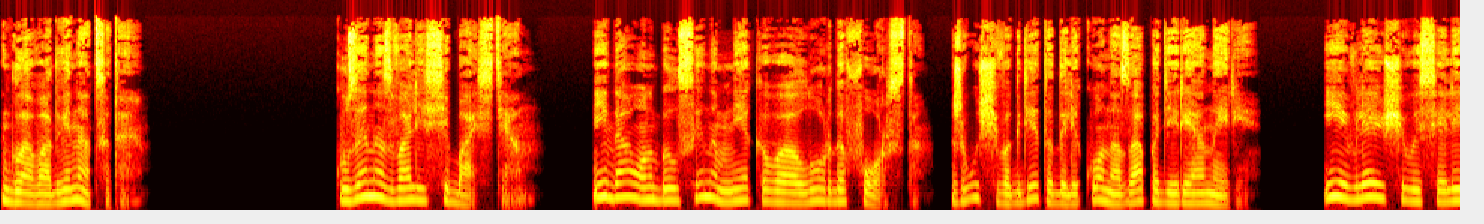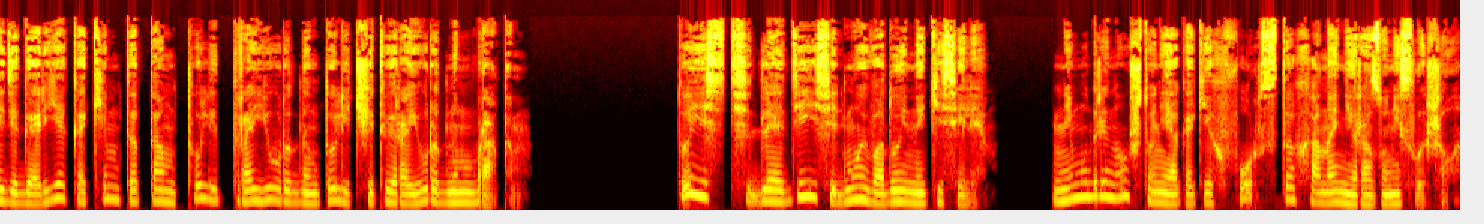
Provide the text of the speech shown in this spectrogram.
Глава 12. Кузена звали Себастьян. И да, он был сыном некого лорда Форста, живущего где-то далеко на западе Рианерии, и являющегося леди Гарье каким-то там то ли троюродным, то ли четвероюродным братом. То есть для Ди седьмой водой на киселе. Не мудрено, что ни о каких Форстах она ни разу не слышала.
